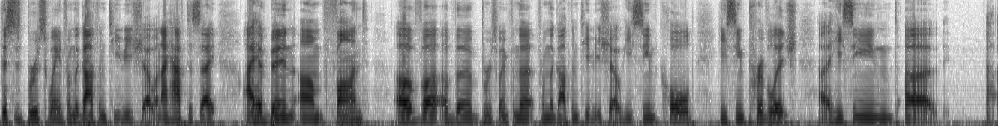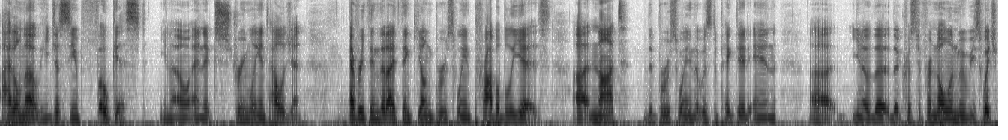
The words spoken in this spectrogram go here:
this is Bruce Wayne from the Gotham TV show, and I have to say I have been um, fond of uh, of the Bruce Wayne from the from the Gotham TV show. He seemed cold. He seemed privileged. Uh, he seemed uh, I don't know. He just seemed focused, you know, and extremely intelligent. Everything that I think young Bruce Wayne probably is, uh, not the Bruce Wayne that was depicted in. Uh, you know the the Christopher Nolan movies, which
